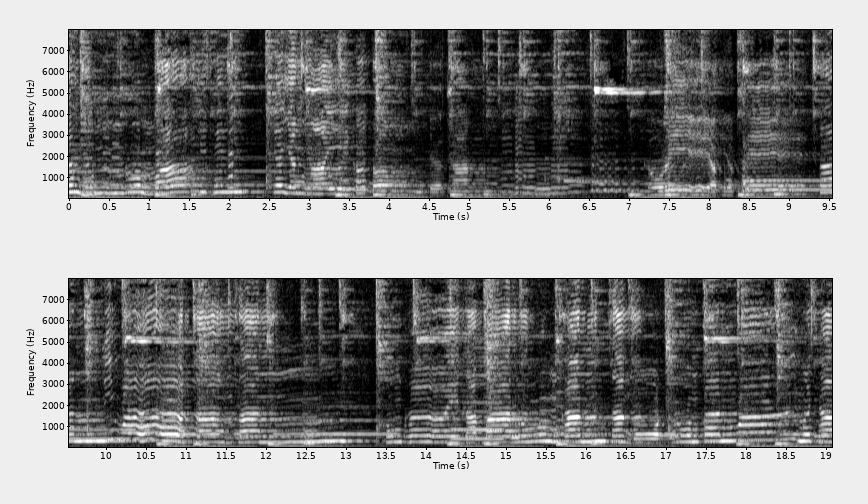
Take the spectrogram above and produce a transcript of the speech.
ทำบุญร่วมไว้ถึงจะยังไงก็ต้องเจอกัน เขาเรียกบุพเพสันนิวาสสร้างสรรค์คงเคยตักบาตรร่วมกันสร้างโบสถ์รวมกันไว้เมื่อชา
